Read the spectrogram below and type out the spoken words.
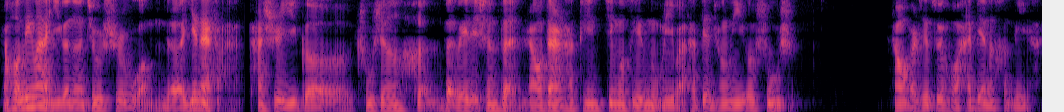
然后另外一个呢，就是我们的叶奈法，她是一个出身很卑微的身份，然后但是她经经过自己的努力吧，她变成了一个术士，然后而且最后还变得很厉害。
